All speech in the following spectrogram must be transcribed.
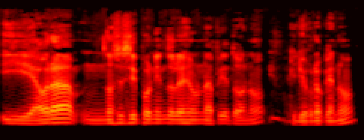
Y ahora, no sé si poniéndoles en un aprieto o no, que yo creo que no,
